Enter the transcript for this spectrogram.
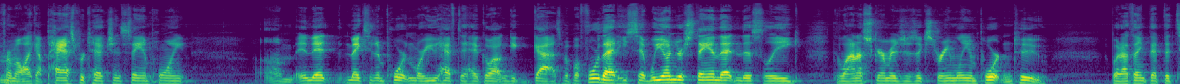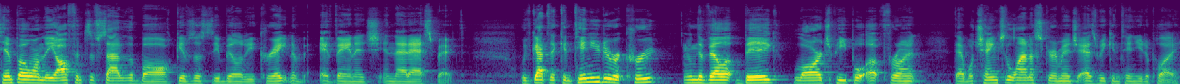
from a, like a pass protection standpoint. Um, and that makes it important where you have to have, go out and get guys. But before that, he said we understand that in this league, the line of scrimmage is extremely important too. But I think that the tempo on the offensive side of the ball gives us the ability to create an advantage in that aspect. We've got to continue to recruit and develop big, large people up front that will change the line of scrimmage as we continue to play.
